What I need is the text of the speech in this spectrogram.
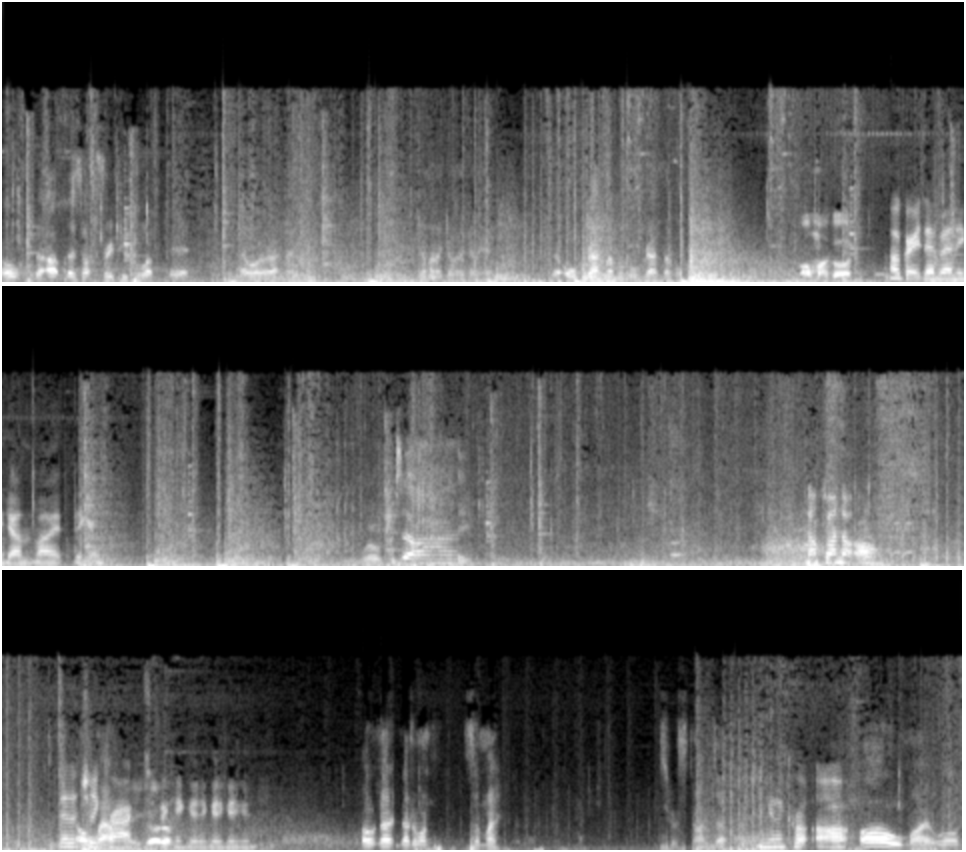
Oh, they're up. There's like three people up there. There we're at now. Come on, come on, come on. They're all ground level, all ground level. Oh my god. Oh great, they're burning down my thing. Will die. Knocked one, knocked. Oh. They're literally Oh, literally wow. cracked. You got 'em. Okay, good, good, good, good. Oh no, another one somewhere. Just got sniped at. I'm gonna crawl. Oh, Oh my lord.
